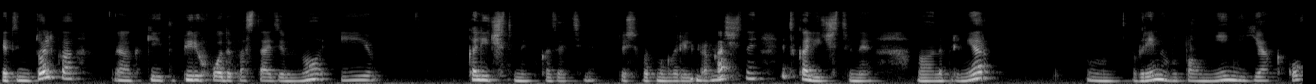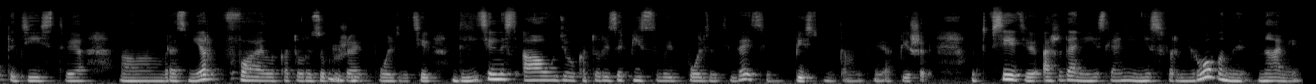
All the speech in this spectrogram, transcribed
Это не только э, какие-то переходы по стадиям, но и количественные показатели. То есть вот мы говорили mm-hmm. про качественные, это количественные. А, например, время выполнения какого-то действия, размер файла, который загружает mm-hmm. пользователь, длительность аудио, который записывает пользователь, да, если песню там, например, пишет. Вот все эти ожидания, если они не сформированы нами,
